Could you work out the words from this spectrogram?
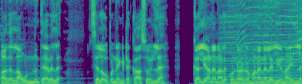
அதெல்லாம் ஒன்றும் தேவையில்ல. செலவு பண்ண என்கிட்ட காசும் இல்லை. கல்யாண நாளை கொண்டாடுற மனநிலையிலையும் நான் இல்லை.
